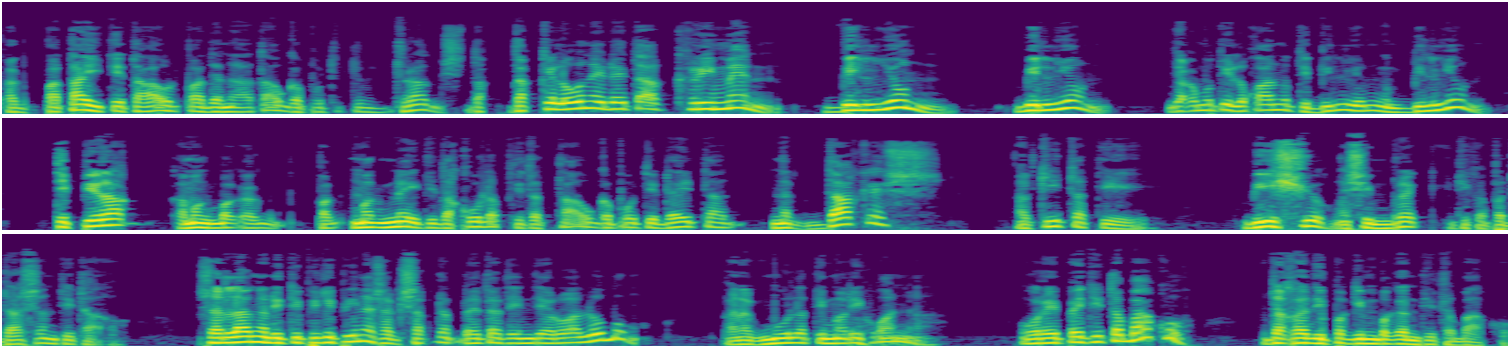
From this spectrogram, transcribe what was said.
agpatay ti tao pada na tao gapu ti drugs. Dak dakilo na da ita krimen. Bilyon. Bilyon. Diya mo ti Lucano ti bilyon ng bilyon. Ti pirak kamang mag, pag magnay ti dakulap ti tao gapo ti dayta nagdakes akita ti bisyo nga simbrek iti kapadasan ti tao. Sa langan iti Pilipinas agsaknap dayta ti intero alubong. Panagmulat ti marihuana. Ure pa ti tabako. Daka di pagimbagan ti tabako.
